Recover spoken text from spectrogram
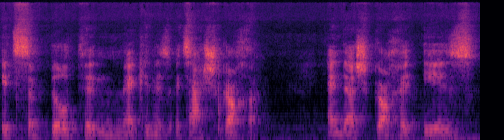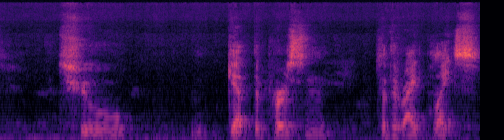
it's a built-in mechanism, it's ashkacha. And ashkacha is to get the person to the right place.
